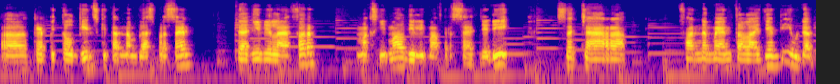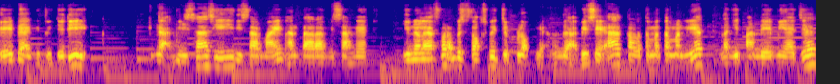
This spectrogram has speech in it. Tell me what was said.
uh, capital gain sekitar 16% dan Unilever maksimal di 5%. Jadi secara fundamental aja nih udah beda gitu. Jadi nggak bisa sih disamain antara misalnya Unilever habis stock split jeblok ya. Nggak, BCA kalau teman-teman lihat lagi pandemi aja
